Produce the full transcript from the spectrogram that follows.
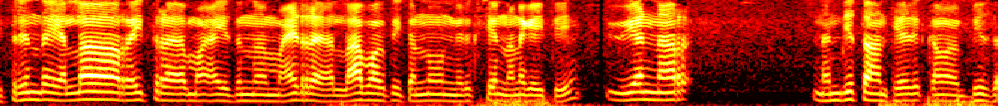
ಇದರಿಂದ ಎಲ್ಲ ರೈತರ ಮ- ಇದನ್ನು ಮಾಡ್ರೆ ಲಾಭ ಆಗ್ತೈತಿ ಅನ್ನೋ ನಿರೀಕ್ಷೆ ನನಗೈತಿ. ಯು ಎನ್ ಆರ್ ನಂದಿತ ಅಂತ ಹೇಳಿ ಕ ಬೀಜ.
